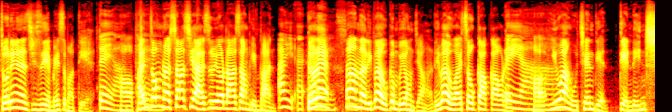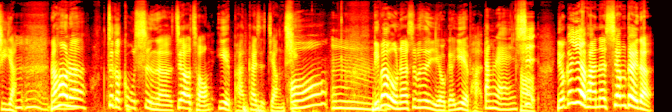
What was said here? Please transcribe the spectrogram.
昨天呢其实也没什么跌，对呀，哦，盘中呢杀下来是不是又拉上平盘？哎哎，对不对？哎？那呢，礼拜五更不用讲了，礼拜五还收高高嘞，对呀。好一万五千点点零七啊。嗯嗯然后呢，这个故事呢就要从夜盘开始讲起。哦嗯，礼拜五呢，是不是有个夜盘？当然是好有个夜盘呢，相对的，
